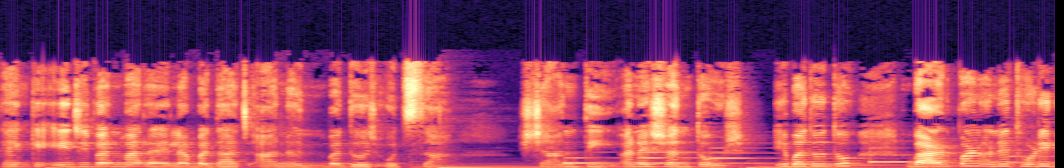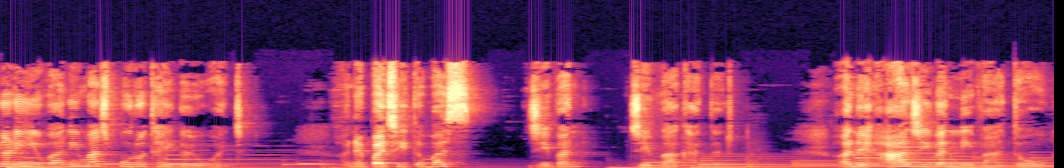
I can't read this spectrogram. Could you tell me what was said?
કારણ કે એ જીવનમાં રહેલા બધા જ આનંદ, બધો જ ઉત્સાહ, શાંતિ અને સંતોષ, એ બધું તો બાળપણ અને થોડી ઘણી યુવાનીમાં જ પૂરું થઈ ગયું હોય છે. અને પછી તો બસ જીવન જીવવા ખાતર. અને આ જીવનની વાતો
